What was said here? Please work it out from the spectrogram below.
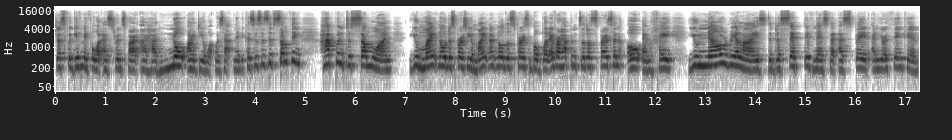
just forgive me for what has transpired. I had no idea what was happening because it's as if something happened to someone. You might know this person, you might not know this person, but whatever happened to this person, OMG, you now realize the deceptiveness that has played and you're thinking,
